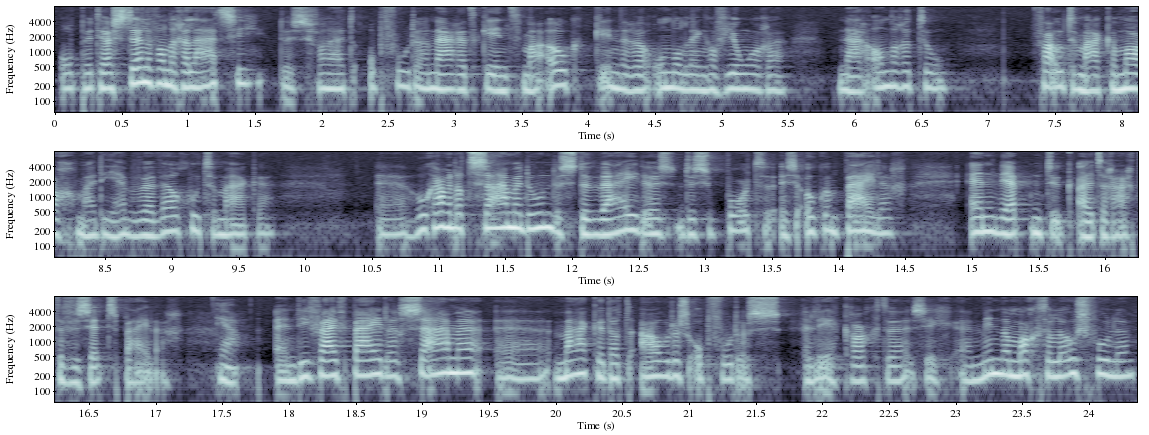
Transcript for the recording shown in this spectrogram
Op het herstellen van de relatie, dus vanuit de opvoeder naar het kind, maar ook kinderen onderling of jongeren naar anderen toe fouten maken mag, maar die hebben we wel goed te maken. Uh, hoe gaan we dat samen doen? Dus de wij, dus de support is ook een pijler. En we hebben natuurlijk uiteraard de verzetspijler. Ja. En die vijf pijlers samen uh, maken dat ouders, opvoeders, leerkrachten zich uh, minder machteloos voelen.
